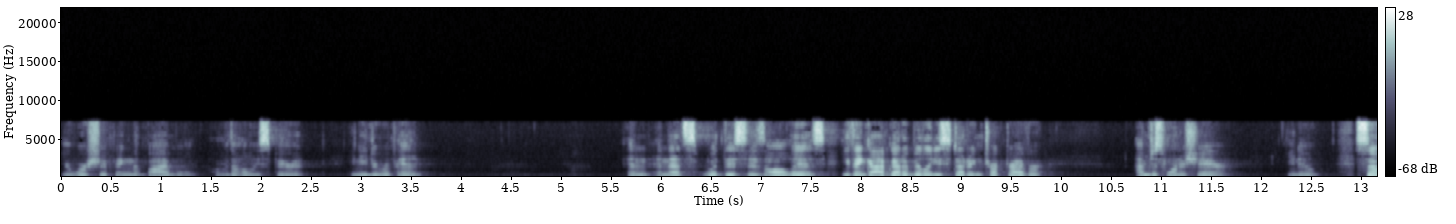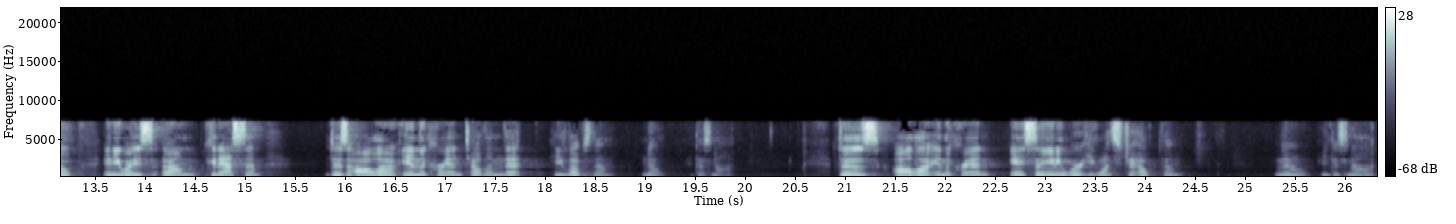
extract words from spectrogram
You're worshiping the Bible over the Holy Spirit. You need to repent. And, and that's what this is all is. You think I've got abilities studying truck driver? I just want to share, you know? So, anyways, um, you can ask them, does Allah in the Quran tell them that He loves them? No, it does not. Does Allah in the Quran say anywhere He wants to help them? No, He does not.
